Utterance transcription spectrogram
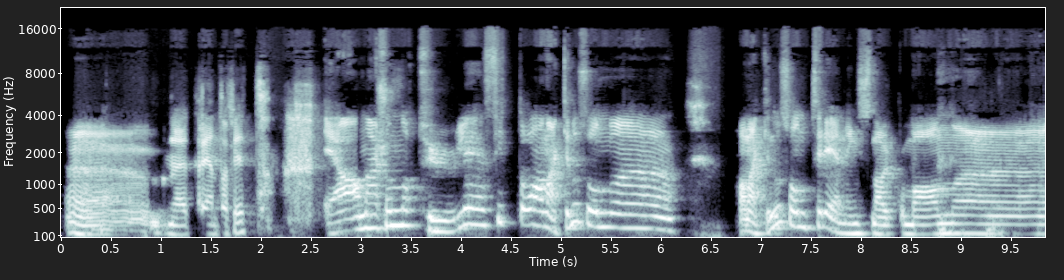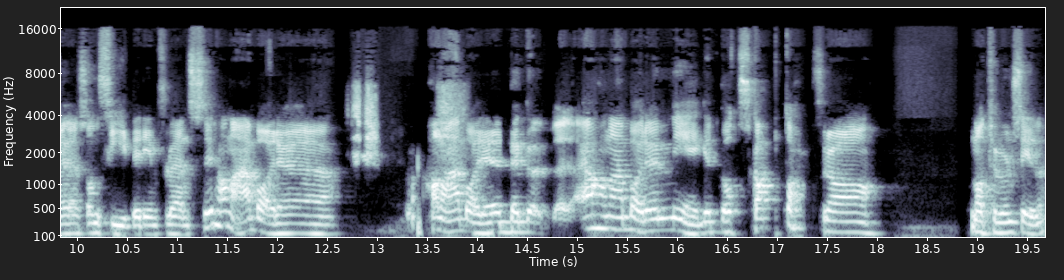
Uh, Han er trent og fitt? ja, han er sånn naturlig fitt. og han er ikke noe sånn uh, Han er ikke noe sånn treningsnarkoman, uh, sånn fiberinfluenser. Han er bare han er bare, ja, han er bare meget godt skapt da, fra naturens side.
